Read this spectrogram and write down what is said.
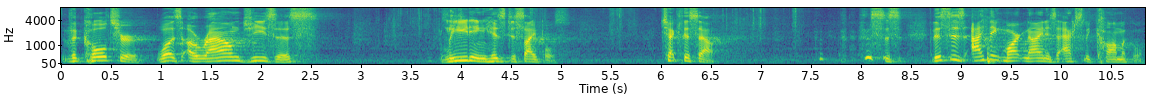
the culture was around Jesus leading his disciples. Check this out. This is, this is I think Mark 9 is actually comical.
